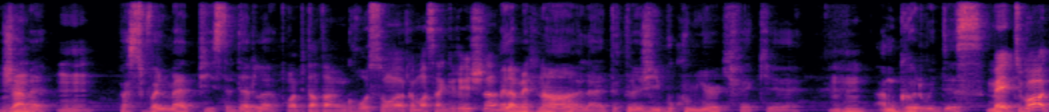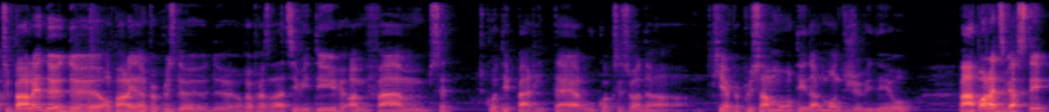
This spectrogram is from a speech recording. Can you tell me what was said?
Jamais. Mhm. Parce que tu pouvais le mettre, puis c'était dead, là. Ouais, puis t'entends un gros son, là, comment ça griche, là. Mais là, maintenant, euh, la technologie est beaucoup mieux, qui fait que... Mhm. I'm good with this. Mais tu vois, tu parlais de, de on parlait d'un peu plus de, de représentativité homme-femme, ce côté paritaire ou quoi que ce soit dans, qui est un peu plus en montée dans le monde du jeu vidéo. Par rapport à la diversité,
